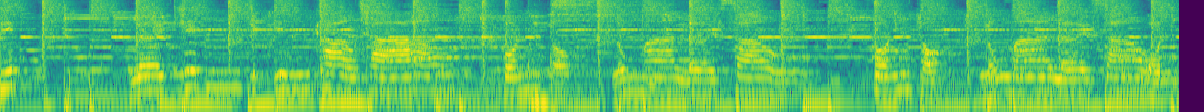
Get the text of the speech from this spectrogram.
นิด เลยคิดจะกินข้าวเช้าฝนตกลงมาเลยเศร้าฝนตกลงมาเลยเศร้าอด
